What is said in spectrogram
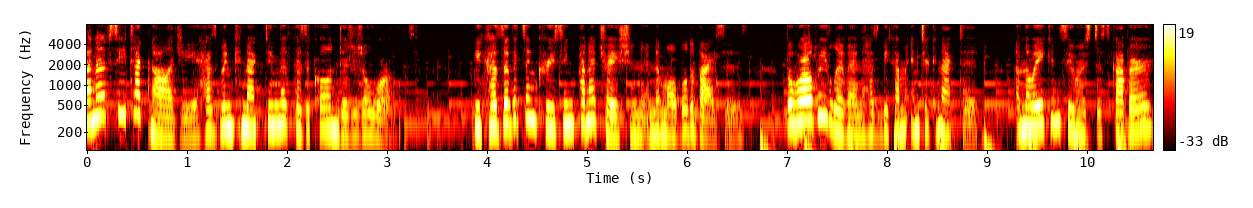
NFC technology has been connecting the physical and digital worlds. Because of its increasing penetration into mobile devices, the world we live in has become interconnected, and the way consumers discover,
